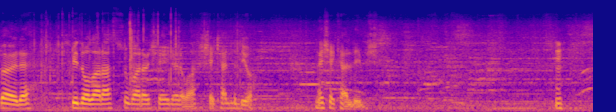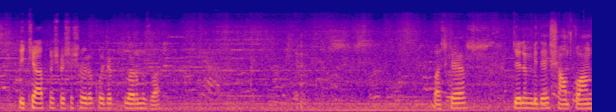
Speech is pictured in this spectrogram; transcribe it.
Böyle 1 dolara sigara şeyleri var. Şekerli diyor. Ne şekerliymiş. Hı. 2.65'e şöyle koca kutularımız var. Başka yer. Gelin bir de şampuan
